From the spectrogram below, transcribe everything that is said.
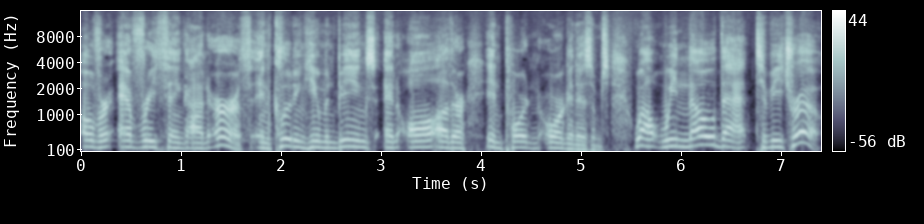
over everything on Earth, including human beings and all other important organisms. Well, we know that to be true.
